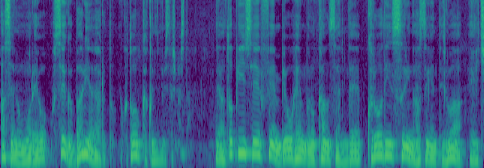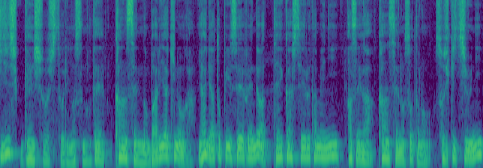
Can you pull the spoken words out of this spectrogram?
汗の漏れを防ぐバリアであるということを確認をいたしました。でアトピー性皮膚炎病変部の汗腺でクローディン3の発現というのは、えー、著しく減少しておりますので汗腺のバリア機能がやはりアトピー性皮膚炎では低下しているために汗が汗腺の外の組織中に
